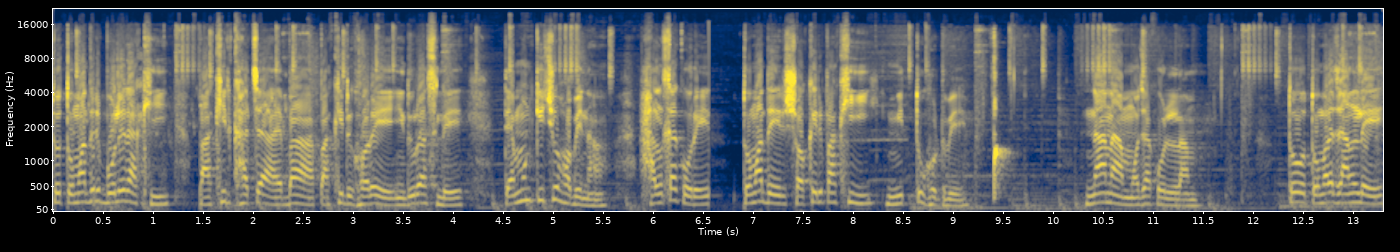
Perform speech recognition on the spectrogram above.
তো তোমাদের বলে রাখি, পাখির খাঁচায় বা পাখির ঘরে ইঁদুর আসলে তেমন কিছু হবে না। হালকা করে তোমাদের শখের পাখি মৃত্যু ঘটবে। না না, মজা করলাম। তো তোমরা জানলে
